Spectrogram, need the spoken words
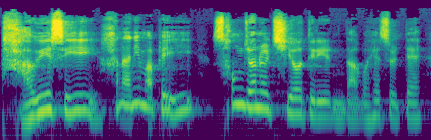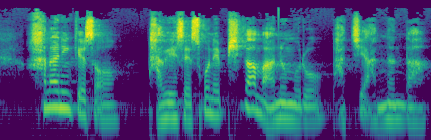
다윗이 하나님 앞에 이 성전을 지어 드린다고 했을 때 하나님께서 다윗의 손에 피가 많음으로 받지 않는다.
